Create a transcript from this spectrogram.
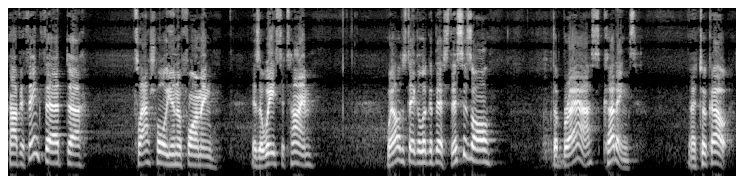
Now if you think that uh, flash hole uniforming is a waste of time, well, just take a look at this. This is all the brass cuttings I took out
